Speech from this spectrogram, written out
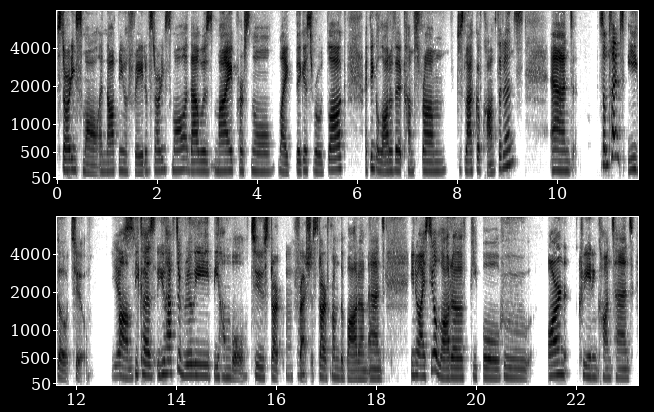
starting small and not being afraid of starting small and that was my personal like biggest roadblock. I think a lot of it comes from just lack of confidence and sometimes ego too. Um, yes. Um, because you have to really be humble to start mm-hmm. fresh, start from the bottom. And, you know, I see a lot of people who aren't creating content.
